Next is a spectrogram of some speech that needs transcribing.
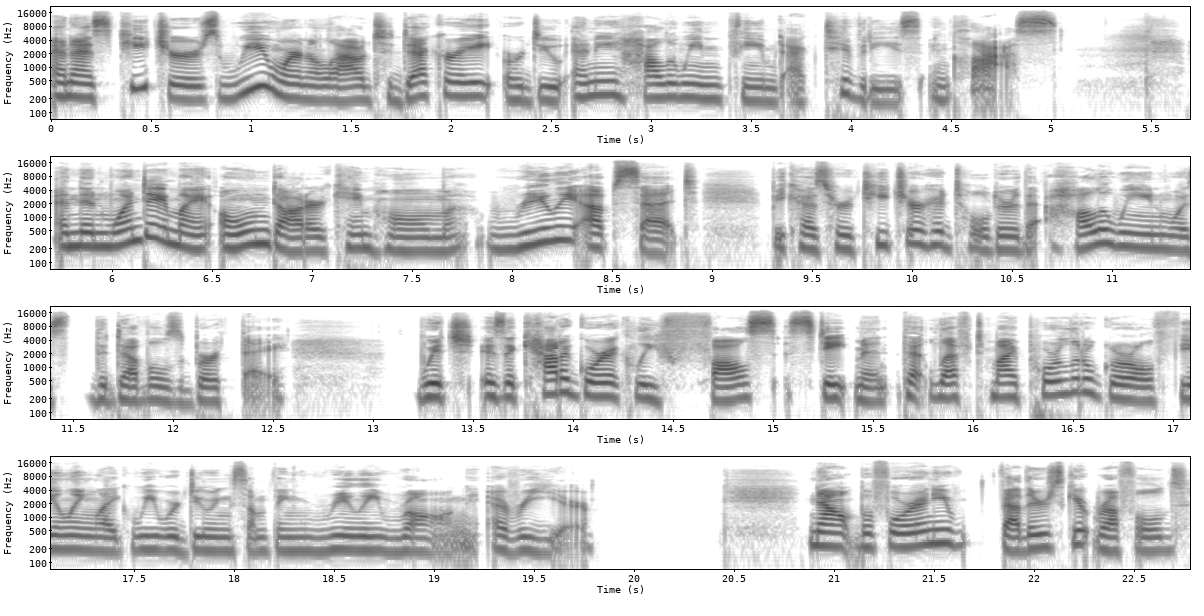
and as teachers, we weren't allowed to decorate or do any Halloween themed activities in class. And then one day, my own daughter came home really upset because her teacher had told her that Halloween was the devil's birthday, which is a categorically false statement that left my poor little girl feeling like we were doing something really wrong every year. Now, before any feathers get ruffled,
